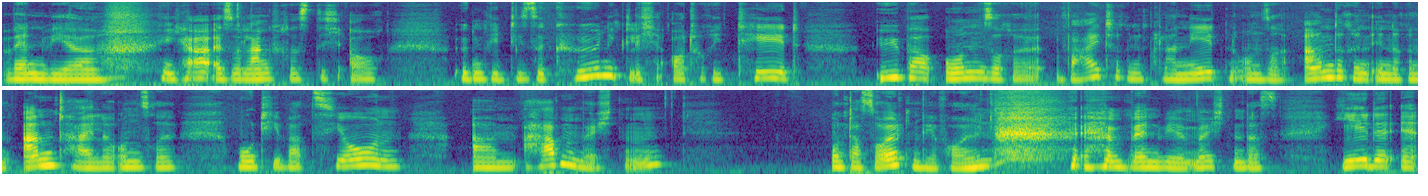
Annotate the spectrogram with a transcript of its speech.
Wenn wir, ja, also langfristig auch irgendwie diese königliche Autorität über unsere weiteren Planeten, unsere anderen inneren Anteile, unsere Motivation ähm, haben möchten, und das sollten wir wollen, wenn wir möchten, dass jede e-,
